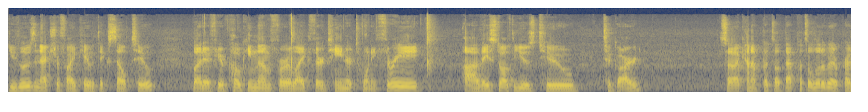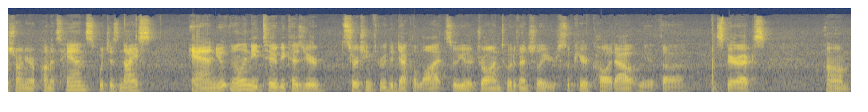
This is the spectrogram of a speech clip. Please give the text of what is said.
you lose an extra 5k with Accel 2, but if you're poking them for like 13 or 23, uh, they still have to use two to guard. So that kind of puts out, that puts a little bit of pressure on your opponent's hands, which is nice. And you only need two because you're searching through the deck a lot, so you either draw into it eventually or Superior call it out with uh, Spear X. Um,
